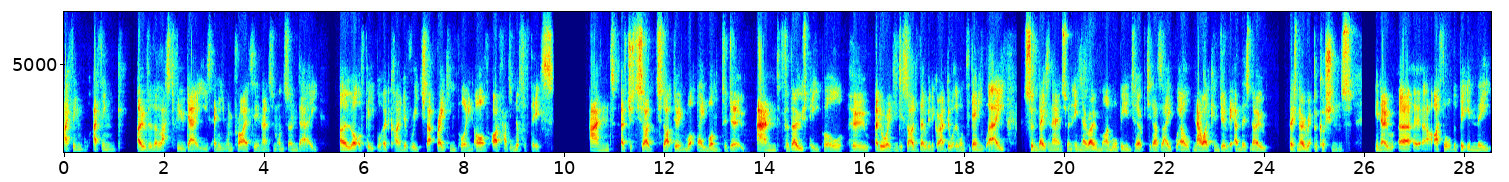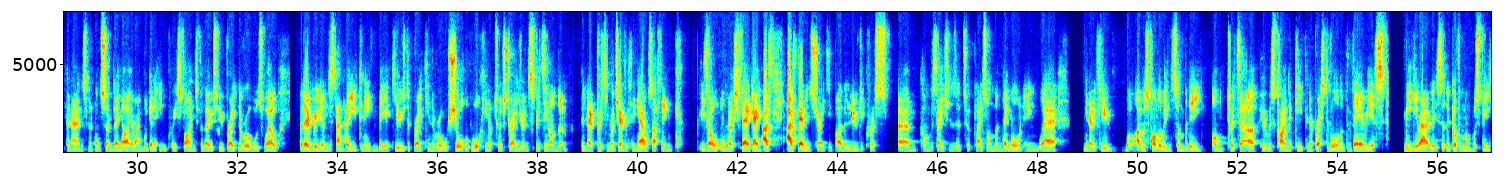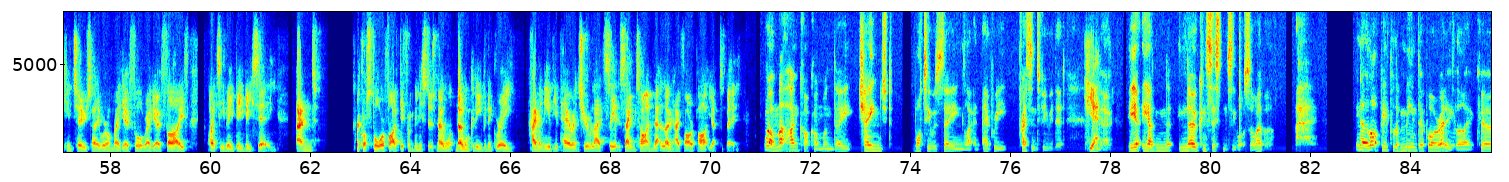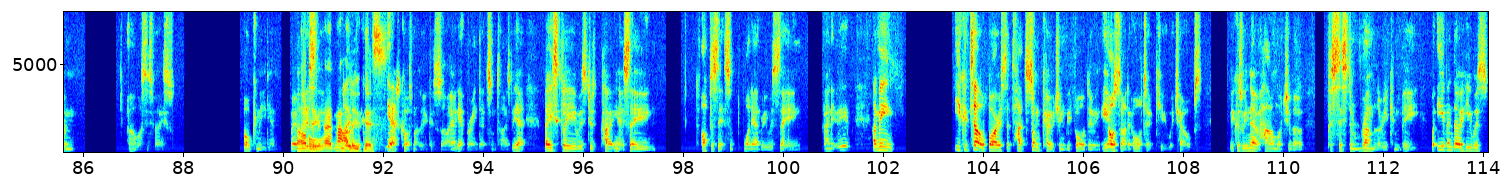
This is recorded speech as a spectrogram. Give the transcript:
I think I think over the last few days and even prior to the announcement on Sunday, a lot of people had kind of reached that breaking point of I've had enough of this and have just decided to start doing what they want to do. And for those people who had already decided they were going to go out and do what they wanted anyway, Sunday's announcement in their own mind will be interpreted as a well, now I can do it, and there's no there's no repercussions. You know, uh, I thought the bit in the announcement on Sunday night around we're going to increase fines for those who break the rules. Well, I don't really understand how you can even be accused of breaking the rules short of walking up to a stranger and spitting on them. You know, pretty much everything else I think is all, almost fair game, as as demonstrated by the ludicrous um, conversations that took place on Monday morning, where you know, if you, well, I was following somebody on Twitter who was kind of keeping abreast of all of the various media outlets that the government was speaking to. So they were on Radio 4, Radio 5, ITV, BBC, and across four or five different ministers. No one, no one could even agree how many of your parents you're allowed to see at the same time, let alone how far apart you have to be. Well, Matt Hancock on Monday changed what he was saying, like in every press interview he did. Yeah. You know, he he had n- no consistency whatsoever. You know, a lot of people have memed up already. Like, um, oh, what's his face? Old comedian. Where Oh, Uh, Matt, Matt Lucas. Yeah, of course, Matt Lucas. Sorry, I get brain dead sometimes. But yeah, basically, he was just you know saying opposites of whatever he was saying, and it, it, I mean, you could tell Boris had had some coaching before doing. He also had an auto cue, which helps because we know how much of a persistent rambler he can be. But even though he was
